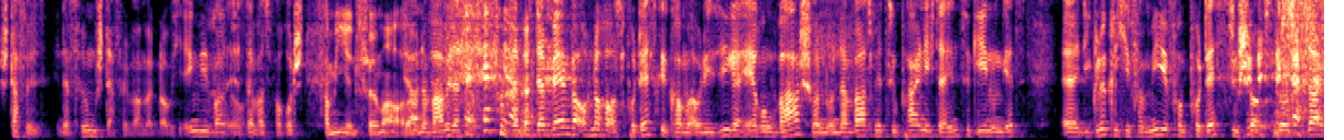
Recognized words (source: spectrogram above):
Staffel, in der Firmenstaffel waren wir, glaube ich. Irgendwie war, ist da was verrutscht. Familienfirma, oder? Ja, und dann war mir das, dann, dann wären wir auch noch aus Podest gekommen, aber die Siegerehrung war schon und dann war es mir zu peinlich, da hinzugehen und jetzt äh, die glückliche Familie von Podest zu schubsen und zu sagen,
